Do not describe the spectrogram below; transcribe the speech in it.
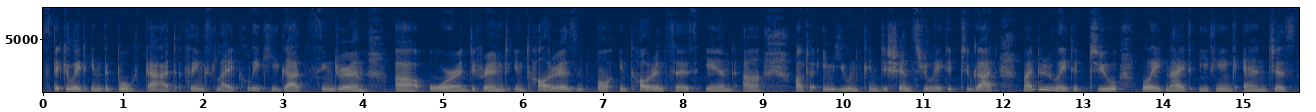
speculate in the book that things like leaky gut syndrome uh, or different intolerance or intolerances and uh, autoimmune conditions related to gut might be related to late night eating and just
